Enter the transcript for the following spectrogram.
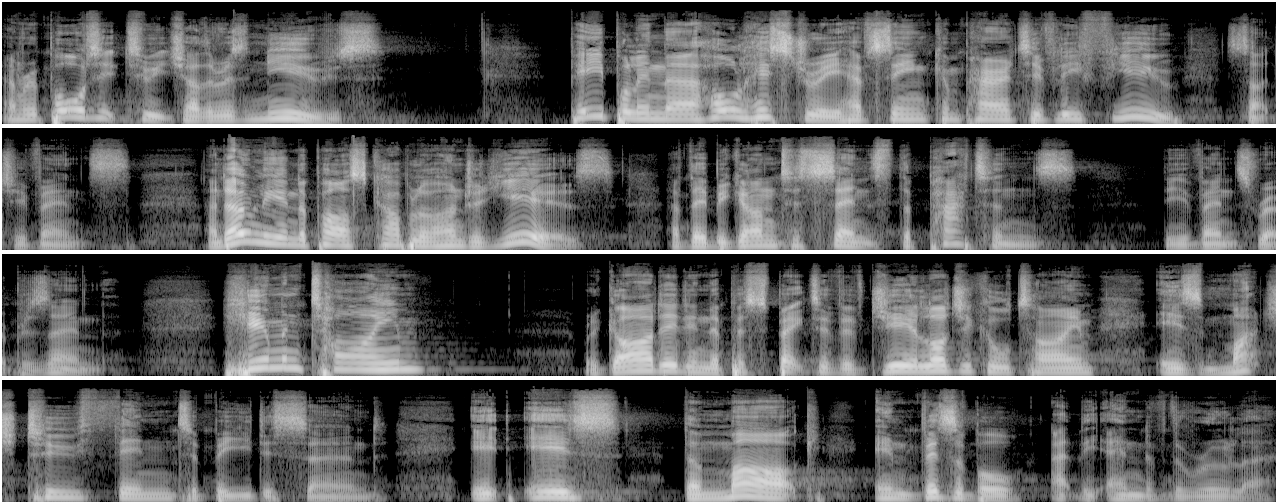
and report it to each other as news. People in their whole history have seen comparatively few such events, and only in the past couple of hundred years have they begun to sense the patterns the events represent. Human time regarded in the perspective of geological time, is much too thin to be discerned. It is the mark invisible at the end of the ruler.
